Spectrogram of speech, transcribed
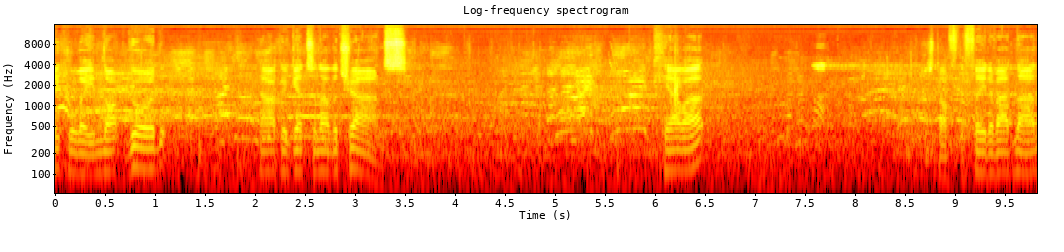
equally not good. Hauke gets another chance. Keller. Just off the feet of Adnan.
